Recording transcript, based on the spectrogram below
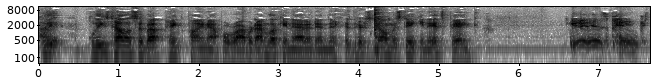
Please, okay. please tell us about pink pineapple, Robert. I'm looking at it and there, there's no mistaking it. it's pink. It is pink.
